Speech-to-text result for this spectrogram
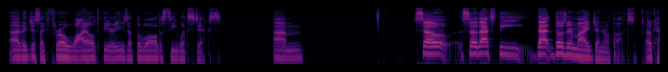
uh, they just like throw wild theories at the wall to see what sticks. Um. So so that's the that those are my general thoughts. Okay.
